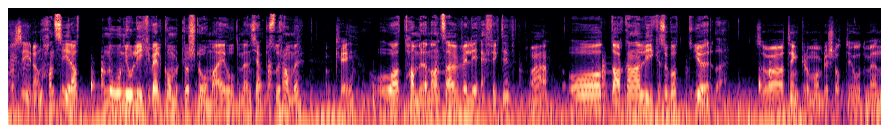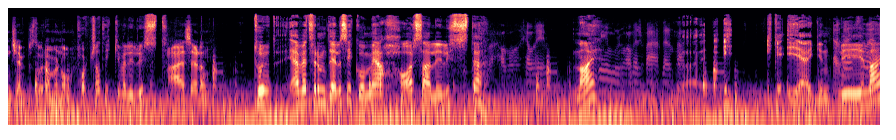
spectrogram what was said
Hva sier han? Han sier at noen jo likevel kommer til å slå meg i hodet med en kjempestor hammer. Ok. Og at hammeren hans er veldig effektiv. Ah, ja. Og da kan han like så godt gjøre det. Så hva tenker du om å bli slått i hodet med en kjempestor hammer nå? Fortsatt ikke veldig lyst. Nei, jeg ser den. Tord, jeg vet fremdeles ikke om jeg har særlig lyst, jeg. Nei? I, ikke egentlig, nei.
